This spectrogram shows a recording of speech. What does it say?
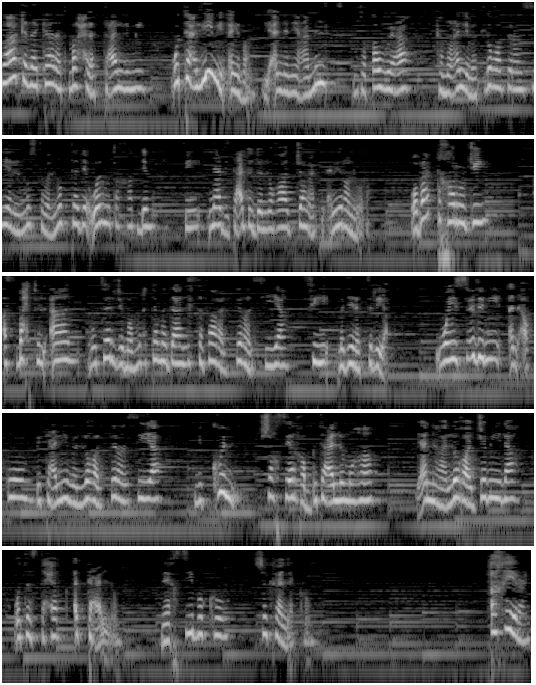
وهكذا كانت مرحلة تعلمي وتعليمي أيضا لأنني عملت متطوعة كمعلمة لغة فرنسية للمستوى المبتدئ والمتقدم في نادي تعدد اللغات جامعة الأميرة نورة وبعد تخرجي أصبحت الآن مترجمة معتمدة للسفارة الفرنسية في مدينة الرياض. ويسعدني أن أقوم بتعليم اللغة الفرنسية لكل شخص يرغب بتعلمها لأنها لغة جميلة وتستحق التعلم. ميرسي بوكو. شكرا لكم. أخيرا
